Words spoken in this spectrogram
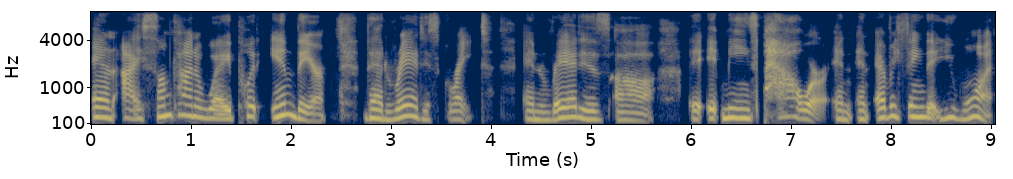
and I some kind of way put in there that red is great and red is uh it, means power and and everything that you want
